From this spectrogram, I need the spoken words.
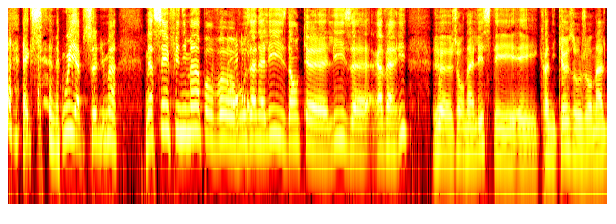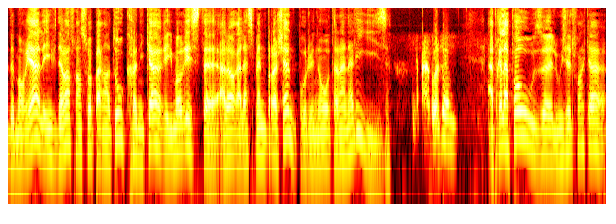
Excellent. Oui, absolument. Merci infiniment pour vos, vos analyses. Donc, euh, Lise euh, Ravary, euh, journaliste et, et chroniqueuse au Journal de Montréal, et évidemment François Parenteau, chroniqueur et humoriste. Alors, à la semaine prochaine pour une autre analyse. À la prochaine. Après la pause, euh, Louis-Gilles Franqueur.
